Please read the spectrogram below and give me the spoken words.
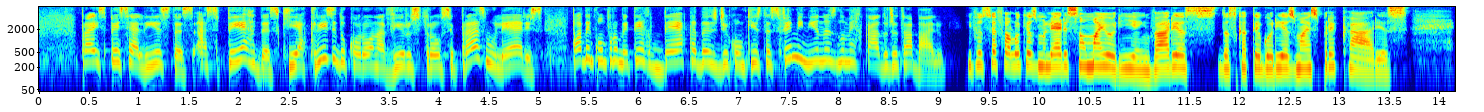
Para especialistas, as perdas que a crise do coronavírus trouxe para as mulheres podem comprometer décadas de conquistas femininas no mercado de trabalho. E você falou que as mulheres são maioria em várias das categorias mais precárias.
